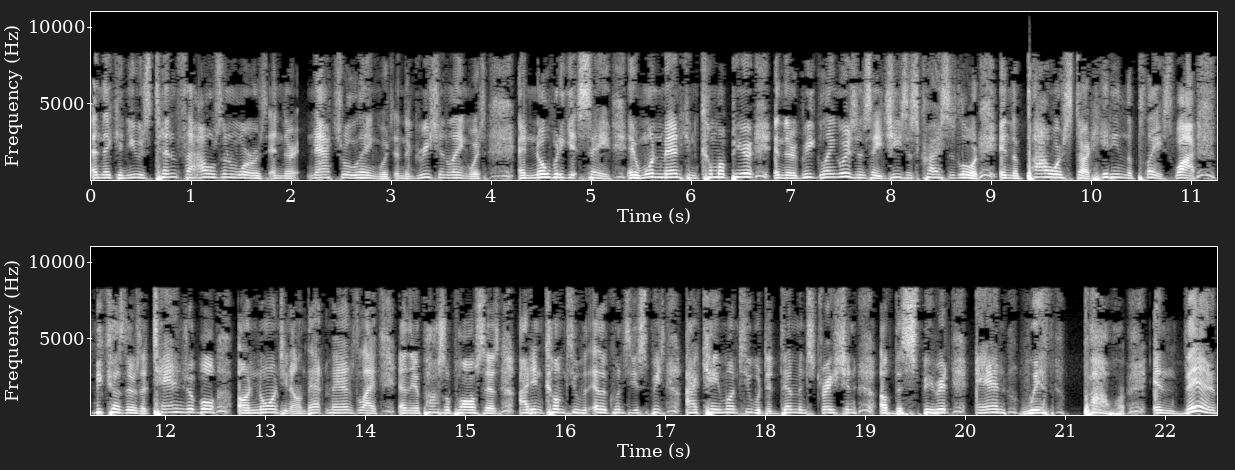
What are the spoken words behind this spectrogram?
and they can use 10,000 words in their natural language, in the Grecian language, and nobody gets saved. And one man can come up here in their Greek language and say, Jesus Christ is Lord, and the power start hitting the place. Why? Because there's a tangible anointing on that man's life. And the apostle Paul says, I didn't come to you with eloquence of speech. I came unto you with the demonstration of the Spirit and with power. And then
